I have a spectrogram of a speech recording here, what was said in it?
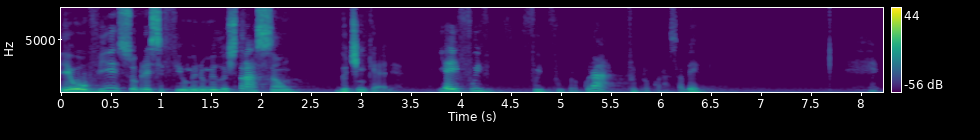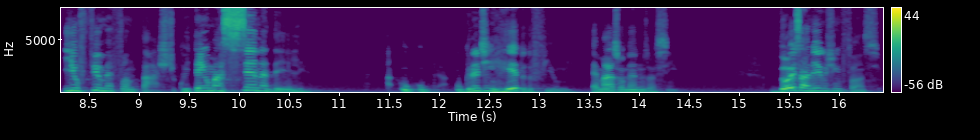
eu ouvi sobre esse filme numa ilustração do Tim Keller. E aí fui, fui, fui procurar, fui procurar saber. E o filme é fantástico. E tem uma cena dele, o, o, o grande enredo do filme é mais ou menos assim. Dois amigos de infância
